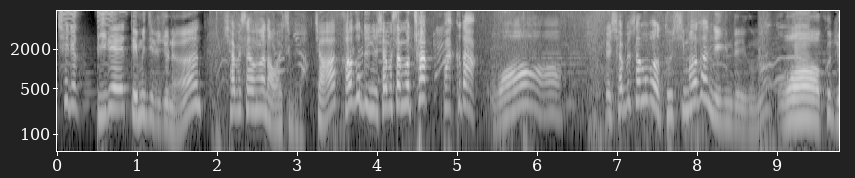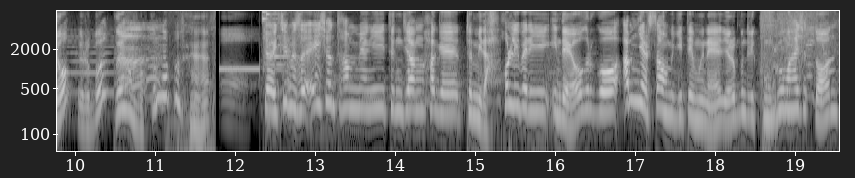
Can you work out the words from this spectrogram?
체력 비례 데미지를 주는 샤베상어가 나와 있습니다. 자, 가거든요. 샤베상어 촥! 바크닥! 와. 야, 샤베상어보다 더 심하다는 얘긴데, 이거는? 와, 그죠? 여러분? 그냥 뭐 끝나보네. 자 이쯤에서 ancient 한 명이 등장하게 됩니다. 홀리베리인데요. 그리고 앞열 싸움이기 때문에 여러분들이 궁금하셨던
